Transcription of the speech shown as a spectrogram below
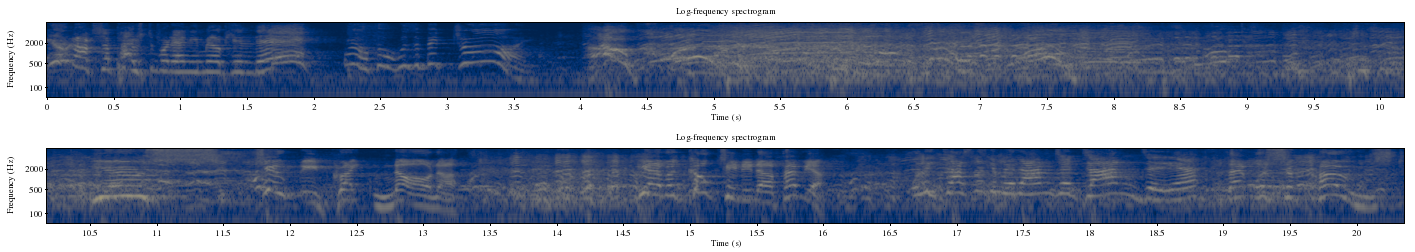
You're not supposed to put any milk in there. Well, I thought it was a bit dry. Oh! You stupid great nana! You haven't cooked it enough, have you? Well, it does look a bit underdone, dear. Eh? That was supposed.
